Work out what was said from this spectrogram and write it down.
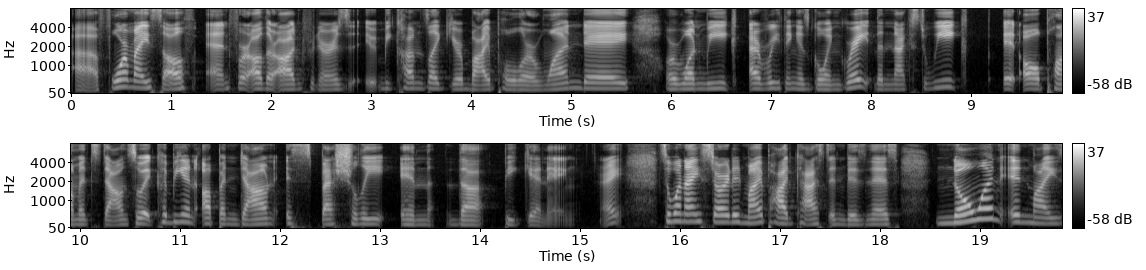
uh, for myself and for other entrepreneurs it becomes like you're bipolar. One day or one week everything is going great. The next week it all plummets down. So it could be an up and down especially in the beginning right? So when I started my podcast in business, no one in my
